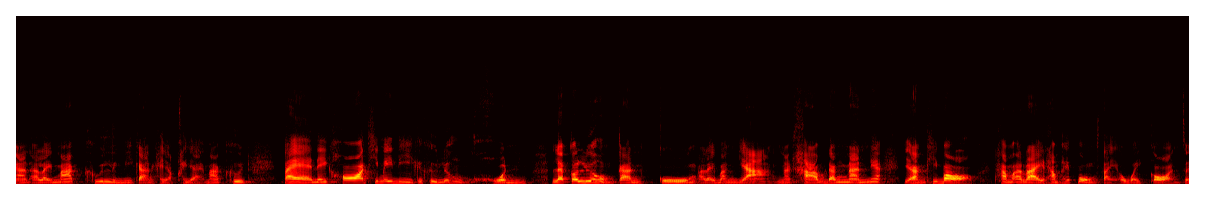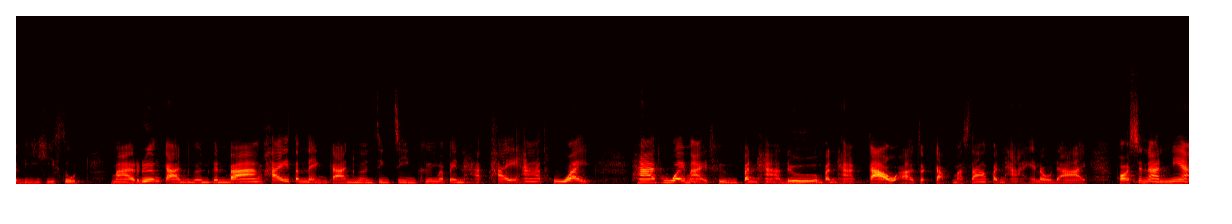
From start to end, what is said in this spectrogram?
งานอะไรมากขึ้น หรือมีการขยับขยายมากขึ้นแต่ในข้อที่ไม่ดีก็คือเรื่องของคน และก็เรื่องของการโกงอะไรบางอย่างนะคะ ดังนั้นเนี่ยอย่างที่บอก ทำอะไรทำให้โปร่งใสเอาไว้ก่อนจะดีที่สุด มาเรื่องการเงินกันบ้างไพ่ตำแหน่งการเงินจริง ๆ ขึ้นมาเป็นไพ่ห้าถ้วย ห้าถ้วยหมายถึงปัญหาเดิม ปัญหาเก่าอาจจะกลับมาสร้างปัญหาให้เราได้ เพราะฉะนั้นเนี่ย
